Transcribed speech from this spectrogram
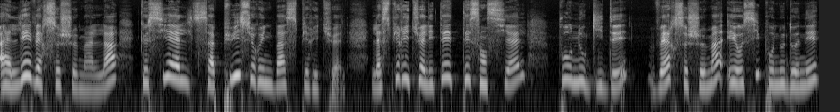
aller vers ce chemin-là que si elle s'appuie sur une base spirituelle. La spiritualité est essentielle pour nous guider vers ce chemin et aussi pour nous donner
